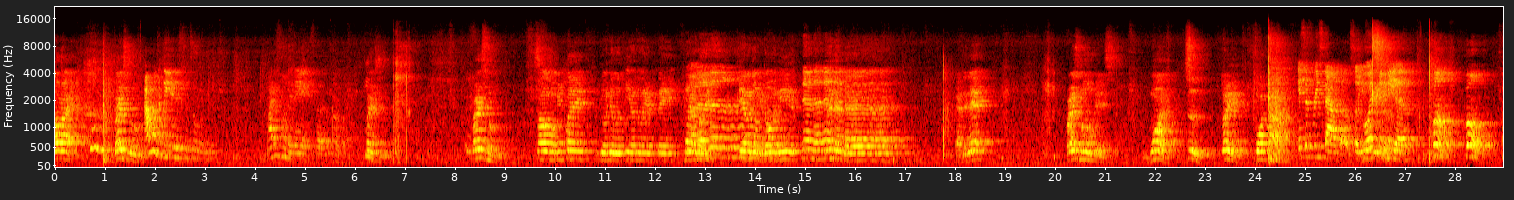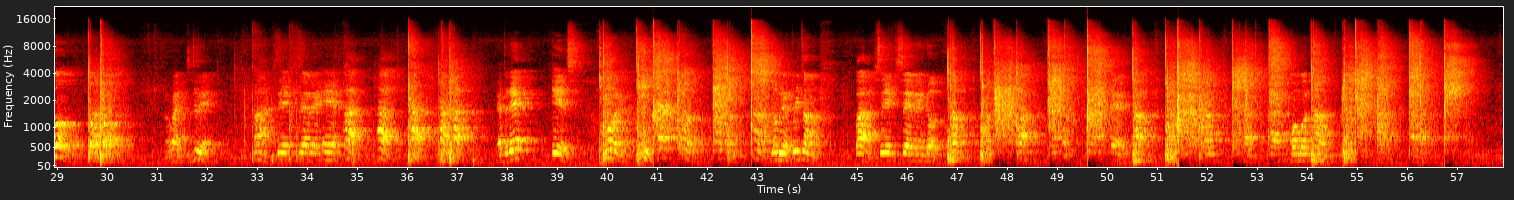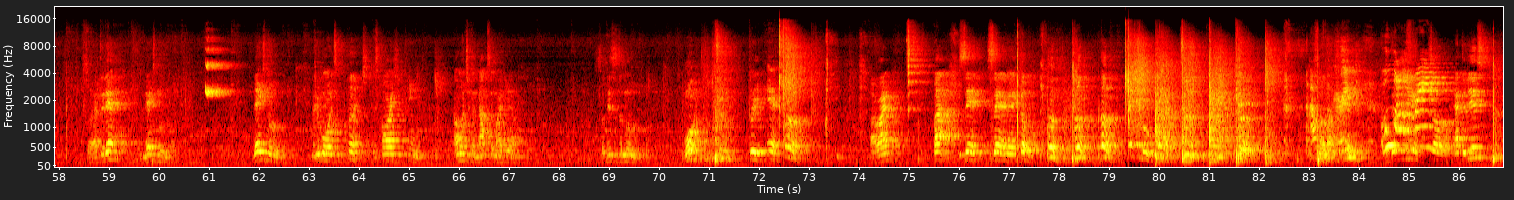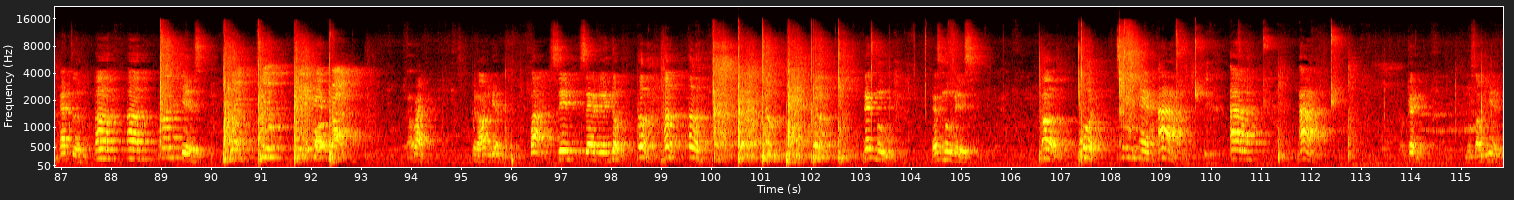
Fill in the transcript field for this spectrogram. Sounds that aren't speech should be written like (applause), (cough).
All right. First move. I want to be in this tutorial. I just want to dance though. First move. First move. Song's gonna be playing. You're gonna hear a little piano and everything. Piano, piano gonna be going in. After that, first move is one, two, three, four, five. It's a freestyle though, so yours can be a boom, boom, boom two eight, five, six, seven, and. After that is one, two, gonna do that three times. Five, six, seven, go. One more time. So after that, this is the move. One, two, three, and uh. All right. Five, six, seven, go. Uh, uh, uh. Next move. One, two, uh. (laughs) I was so ready. Ooh, I was ready. (laughs) So after this, after uh, uh, uh, is one, Two, three, four, back. All right. Put it all together. Five, six, seven, go. Uh, uh, uh. uh. Next move. Next move is uh, one, two, and ah, ah, ah. Okay. I'm gonna start from here.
